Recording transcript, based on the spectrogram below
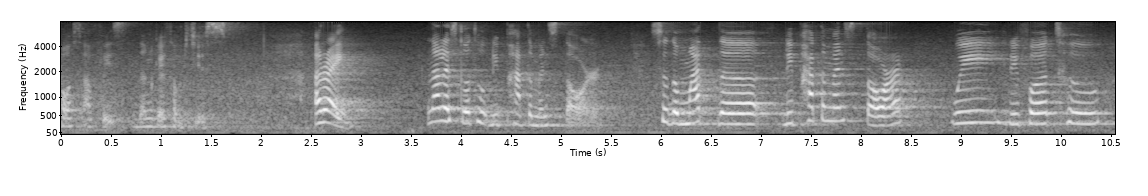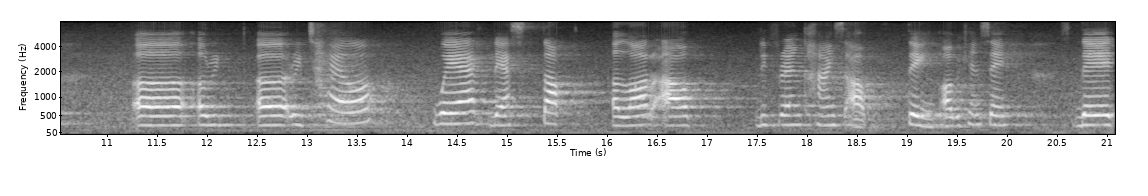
post office. Don't get confused. All right, now let's go to department store. So the, the department store, we refer to uh, a, a retail where they stock a lot of different kinds of things or we can say that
